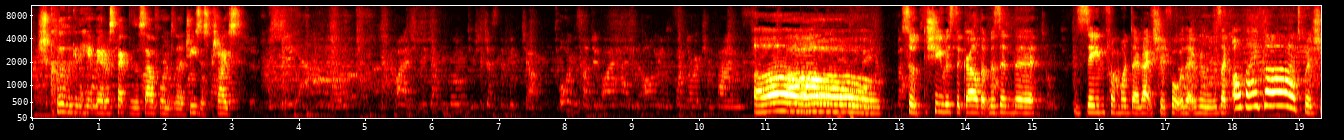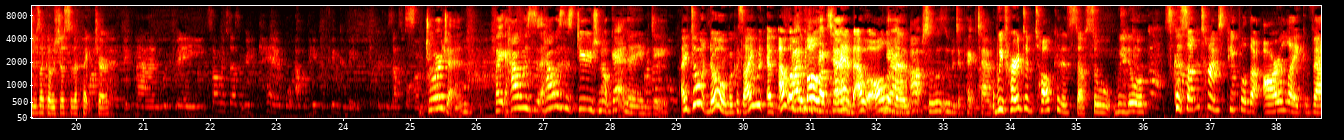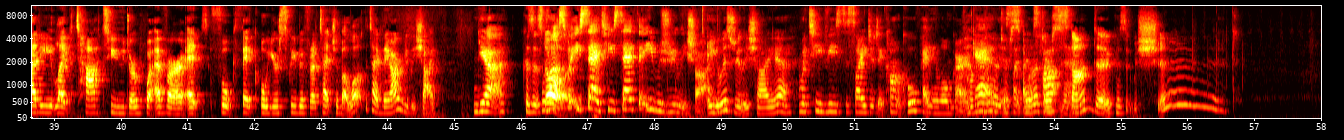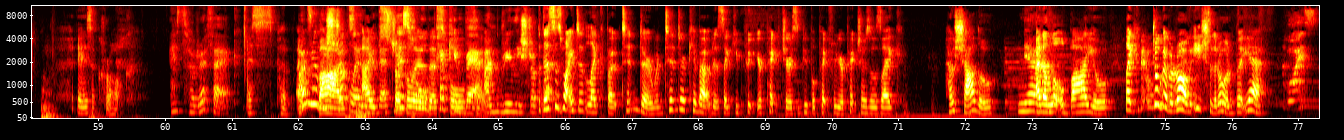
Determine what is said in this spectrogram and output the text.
She's clearly going to hear me respect as a South Londoner. Jesus Christ. I actually did nothing wrong, it was just a picture. All of a sudden, I had an army of One Direction fans. Oh. So she was the girl that was in the Zayn from One Direction photo that everyone was like, "Oh my god!" But she was like, "I was just in a picture." Perfect man would be someone who doesn't really care what other people think of him because that's what I'm. Jordan, like how is how is this dude not getting anybody? I don't know because I would out of I them would all, have up to him, out of all yeah, of them, absolutely would have picked him. we've heard him talking and stuff, so we know. Because sometimes people that are like very like tattooed or whatever, it's folk think, "Oh, you're screaming for attention," but a lot of the time they are really shy Yeah. because it's Well, not. that's what he said. He said that he was really shy. he was really shy, yeah. My TV's decided it can't cope any longer I again. under- It's like, I understand it because it was shit. It is a crock. It's horrific. It's, it's I'm really bad. struggling I'm with this. struggling this whole this picking whole bit. thing. I'm really struggling. But this is what I didn't like about Tinder. When Tinder came out and it's like you put your pictures and people pick for your pictures, I was like, how shallow. yeah. And a little bio. Like, don't get me wrong, each to their own, but yeah. Boys,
